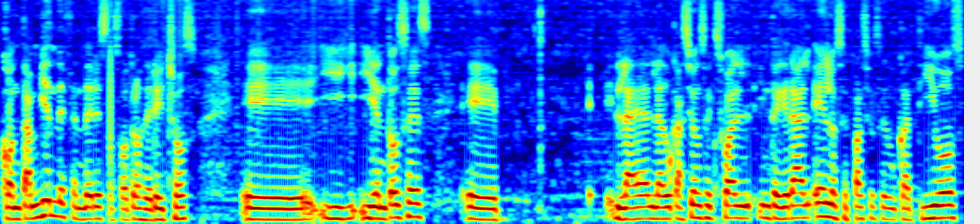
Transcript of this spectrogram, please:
con también defender esos otros derechos. Eh, y, entonces eh, la, educación sexual integral en los espacios educativos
